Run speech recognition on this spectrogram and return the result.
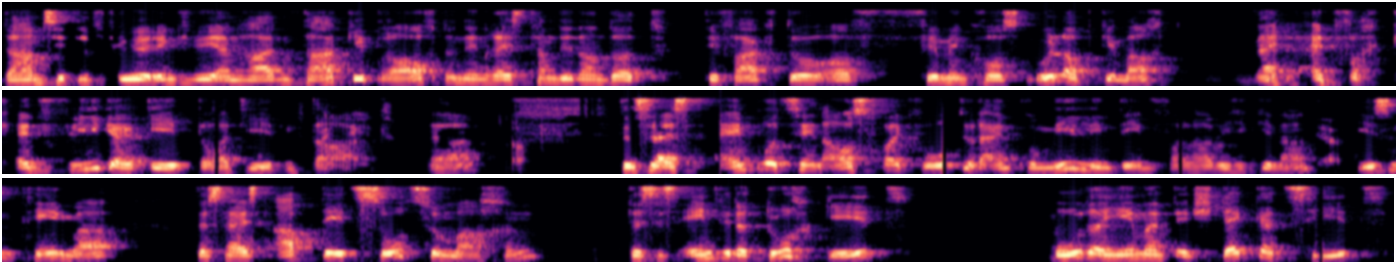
da haben sie dafür irgendwie einen halben Tag gebraucht und den Rest haben die dann dort de facto auf Firmenkosten Urlaub gemacht, weil einfach kein Flieger geht dort jeden Tag. Ja. Das heißt, ein Prozent Ausfallquote oder ein Promille in dem Fall habe ich genannt, ja. ist ein Thema. Das heißt, Updates so zu machen, dass es entweder durchgeht oder jemand den Stecker zieht,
